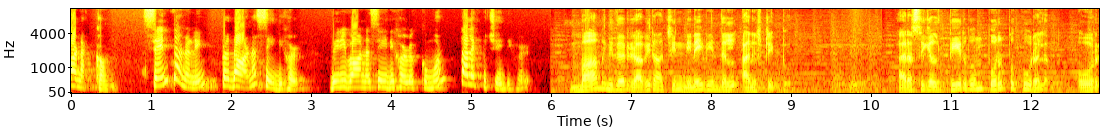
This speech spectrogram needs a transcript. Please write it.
வணக்கம். செந்தணலின் பிரதான செய்திகள். விரிவான செய்திகளுக்கு முன் தலைப்புச் செய்திகள். மாமனிதர் ரவிராஜின் நினைவேந்தல் அனுஷ்டிப்பு. அரசியல் தீர்வும் பொறுப்பு கூறலும். ஓர்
